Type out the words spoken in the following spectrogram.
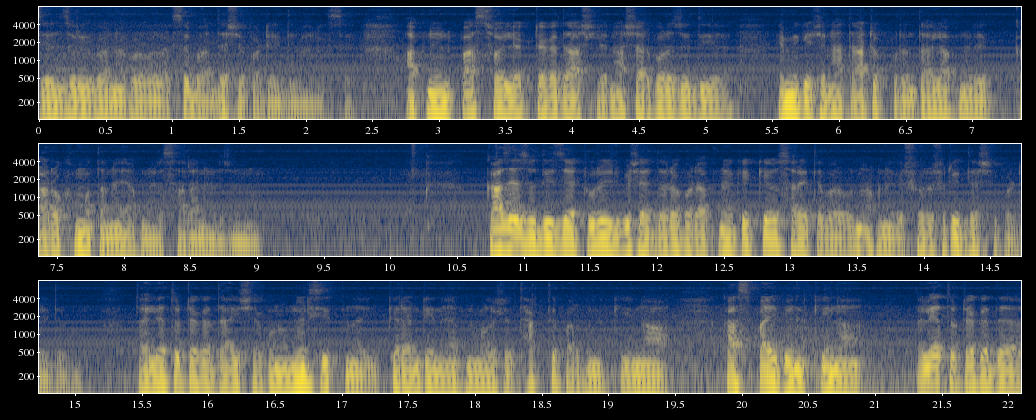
জেল জরিমানা করবে লাগছে বা দেশে পাঠিয়ে দেবে লাগছে। আপনি পাঁচ, ছয় লাখ টাকা দিয়ে আসলেন, আসার পরে যদি ইমিগ্রেশন হাতে আটক করেন, তাহলে আপনার কারও ক্ষমতা নাই আপনার সারানোর জন্য। কাজে যদি যে ট্যুরিস্ট বিষয় ধরে পরে আপনাকে কেউ সারাইতে পারবে না, আপনাকে সরাসরি দেশে পাঠিয়ে দেবো। তাইলে এত টাকা দেয় সে কোনো নিশ্চিত নাই গ্যারান্টি নেই আপনি মালয়েশিয়া থাকতে পারবেন কি না, কাজ পাইবেন কি না, তাহলে এত টাকা দেওয়া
